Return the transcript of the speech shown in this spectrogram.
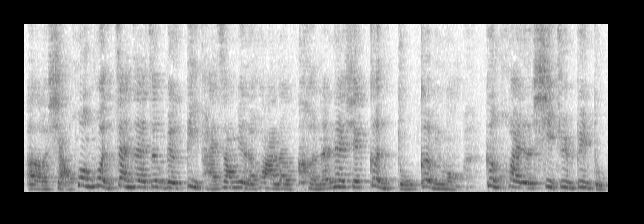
呃小混混站在这个地盘上面的话呢，可能那些更毒、更猛、更坏的细。细菌病毒，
